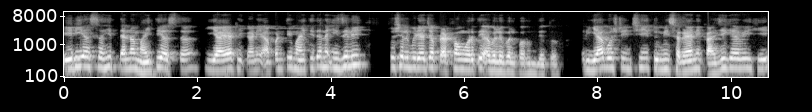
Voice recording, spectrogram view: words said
एरिया सहित त्यांना माहिती असतं की या या ठिकाणी आपण ती माहिती त्यांना इझिली सोशल मीडियाच्या प्लॅटफॉर्मवरती अवेलेबल करून देतो. तर या गोष्टींची तुम्ही सगळ्यांनी काळजी घ्यावी. ही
